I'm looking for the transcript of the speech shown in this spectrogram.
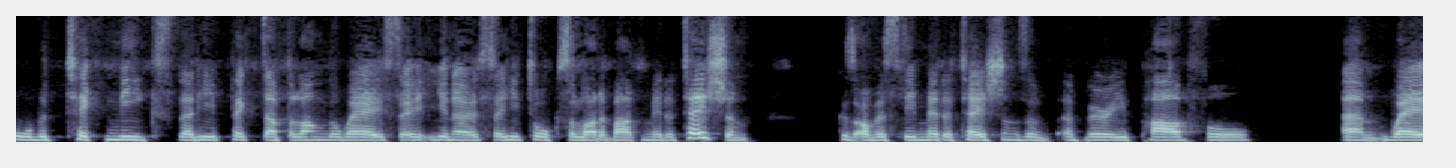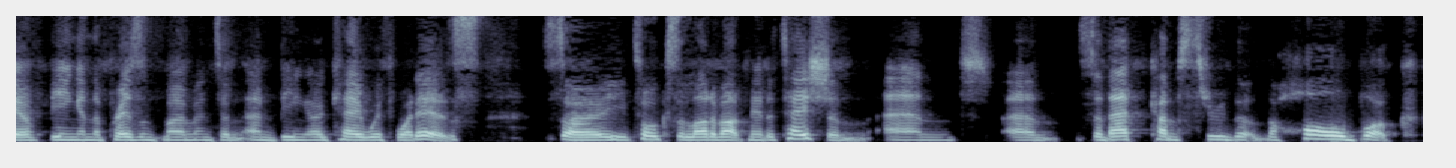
all the techniques that he picked up along the way. So you know so he talks a lot about meditation because obviously meditation is a, a very powerful um, way of being in the present moment and, and being okay with what is so he talks a lot about meditation and um, so that comes through the, the whole book.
